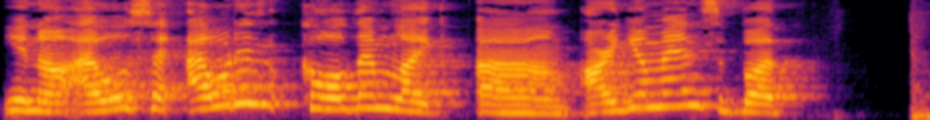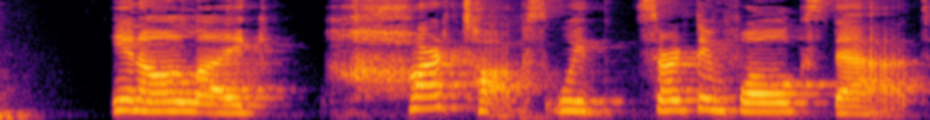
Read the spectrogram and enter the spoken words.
you know I will say I wouldn't call them like um, arguments, but you know like hard talks with certain folks that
